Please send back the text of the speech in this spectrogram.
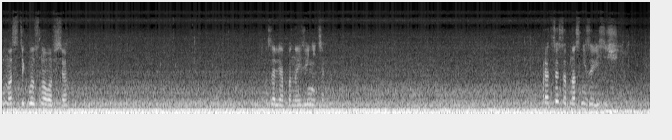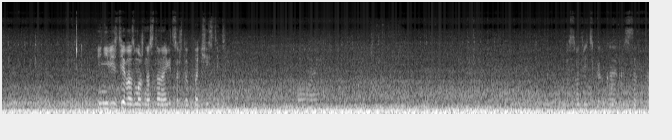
У нас стекло снова все. Заляпано, извините. Процесс от нас не зависящий. И не везде возможно остановиться, чтобы почистить. Посмотрите, какая красота.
